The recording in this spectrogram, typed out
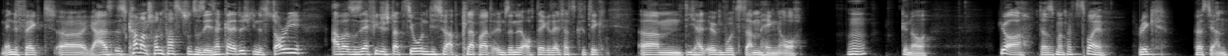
im Endeffekt, äh, ja, es, es kann man schon fast schon so sehen. Es hat keine durchgehende Story, aber so sehr viele Stationen, die es so abklappert, im Sinne auch der Gesellschaftskritik, ähm, die halt irgendwo zusammenhängen auch. Hm. Genau. Ja, das ist mein Platz zwei. Rick, hörst dir an.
